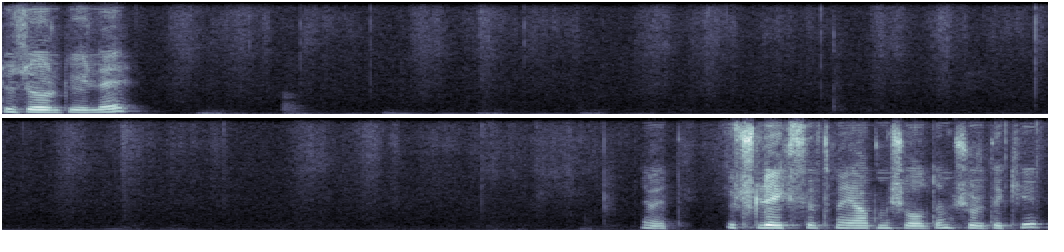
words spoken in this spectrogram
Düz örgüyle. Evet. Üçlü eksiltme yapmış oldum. Şuradaki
